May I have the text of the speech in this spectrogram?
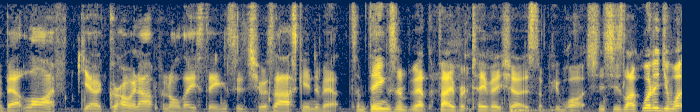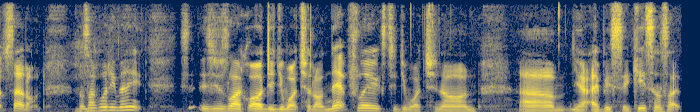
about life, you know, growing up and all these things, and she was asking about some things and about the favourite TV shows that we watched. And she's like, "What did you watch that on?" I was like, "What do you mean?" She was like, "Oh, did you watch it on Netflix? Did you watch it on?" Um, yeah, ABC Kids. And I was like,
